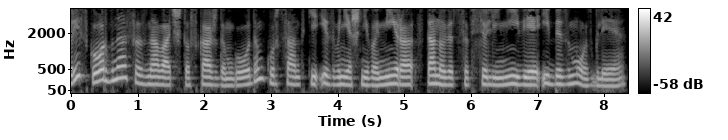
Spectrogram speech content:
Прискорбно осознавать, что с каждым годом курсантки из внешнего мира становятся все ленивее и безмозглее.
